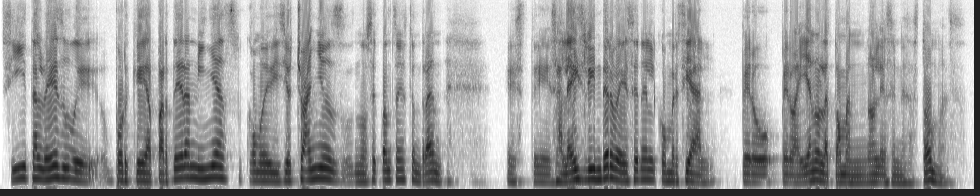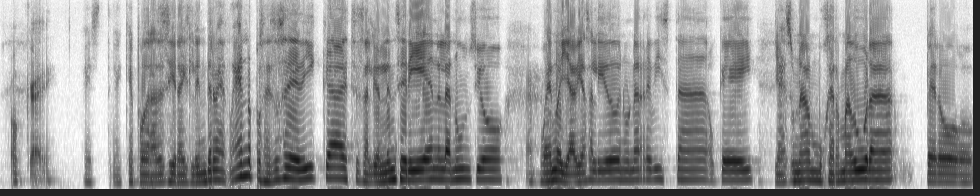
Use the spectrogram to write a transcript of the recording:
Sí, tal vez, güey. Porque aparte eran niñas como de 18 años, no sé cuántos años tendrán. Este, sale Islinder, ves en el comercial, pero, pero a ella no la toman, no le hacen esas tomas. Ok. Este, que podrás decir a Slenderman, bueno, pues a eso se dedica, este salió en lencería en el anuncio, bueno, ya había salido en una revista, ok, ya es una mujer madura, pero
